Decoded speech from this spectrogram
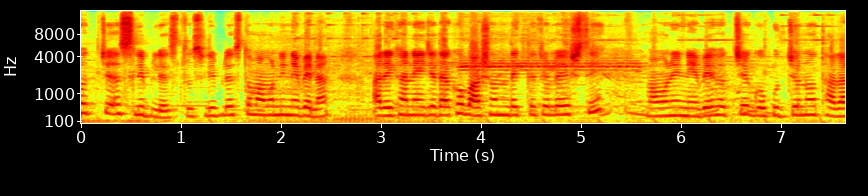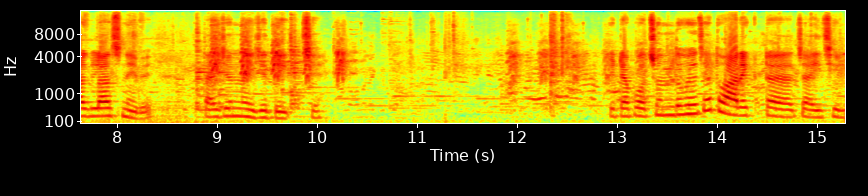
হচ্ছে স্লিভলেস তো স্লিভলেস তো মামনি নেবে না। আর এখানে এই যে দেখো, বাসন দেখতে চলে এসেছি। মামনি নেবে হচ্ছে, গোপুর জন্য থালা গ্লাস নেবে। তাই জন্য এই যে দেখছে। এটা পছন্দ হয়েছে তো আরেকটা চাইছিল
